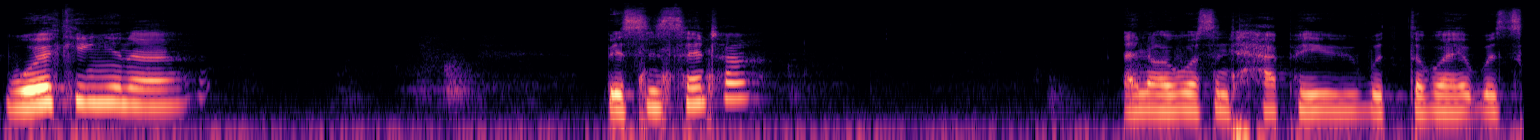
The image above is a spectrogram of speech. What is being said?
working in a business centre and I wasn't happy with the way it was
